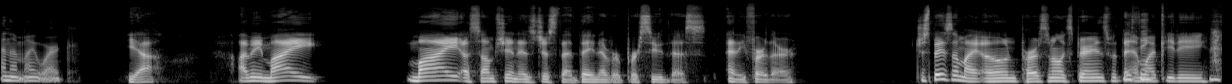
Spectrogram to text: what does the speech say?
and that might work. Yeah. I mean, my my assumption is just that they never pursued this any further. Just based on my own personal experience with the You think- NYPD.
